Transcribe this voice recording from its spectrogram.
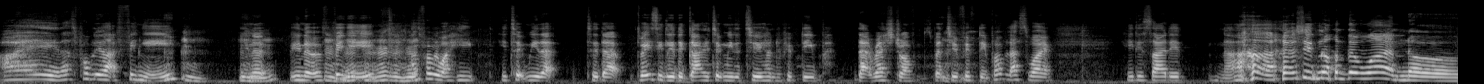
Oh, hey, that's probably like thingy. you know, Mm-hmm. you know, mm-hmm, thingy. Mm-hmm, mm-hmm. That's probably why he he took me that to that. Basically, the guy who took me to 250 that restaurant spent 250. Probably that's why he decided. Nah, she's not the one. No,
